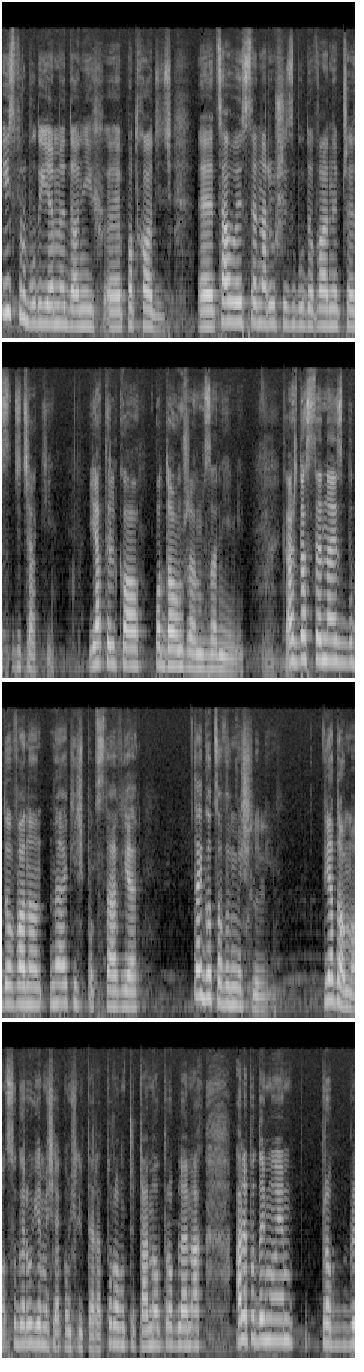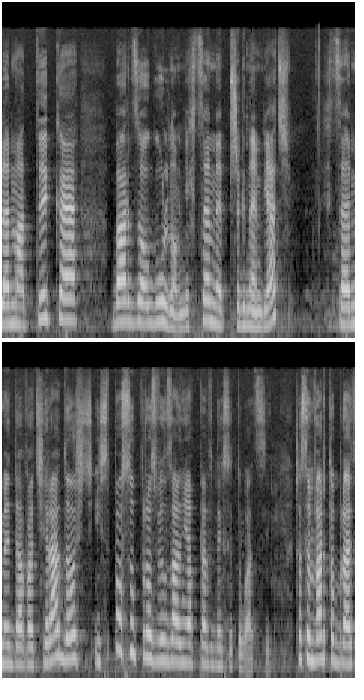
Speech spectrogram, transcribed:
i spróbujemy do nich e, podchodzić. E, Cały scenariusz jest zbudowany przez dzieciaki. Ja tylko podążam za nimi. Każda scena jest budowana na jakiejś podstawie tego, co wymyślili. Wiadomo, sugerujemy się jakąś literaturą, czytamy o problemach, ale podejmujemy problematykę bardzo ogólną. Nie chcemy przygnębiać, chcemy dawać radość i sposób rozwiązania pewnych sytuacji. Czasem warto brać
